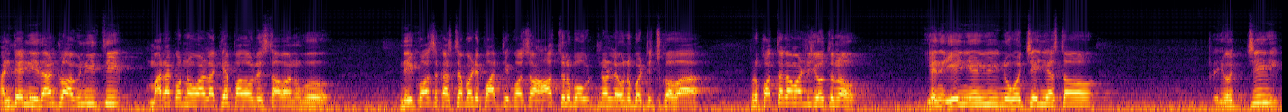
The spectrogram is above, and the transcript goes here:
అంటే నీ దాంట్లో అవినీతి మరకున్న వాళ్ళకే పదవులు ఇస్తావా నువ్వు? నీ కోసం కష్టపడి పార్టీ కోసం ఆస్తులు పోగొట్టిన వాళ్ళు ఎవరు పట్టించుకోవా? ఇప్పుడు కొత్తగా మళ్ళీ చెబుతున్నావు. ఏం- నువ్వు వచ్చి ఏం చేస్తావు? వచ్చి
